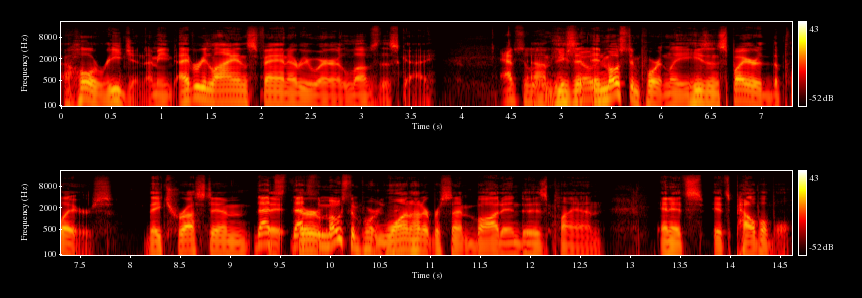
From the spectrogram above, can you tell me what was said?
a whole region. I mean, every Lions fan everywhere loves this guy. Absolutely. Um, he's showed- and most importantly, he's inspired the players. They trust him. that's they, that's the most important. One hundred percent bought into his plan, and it's it's palpable.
